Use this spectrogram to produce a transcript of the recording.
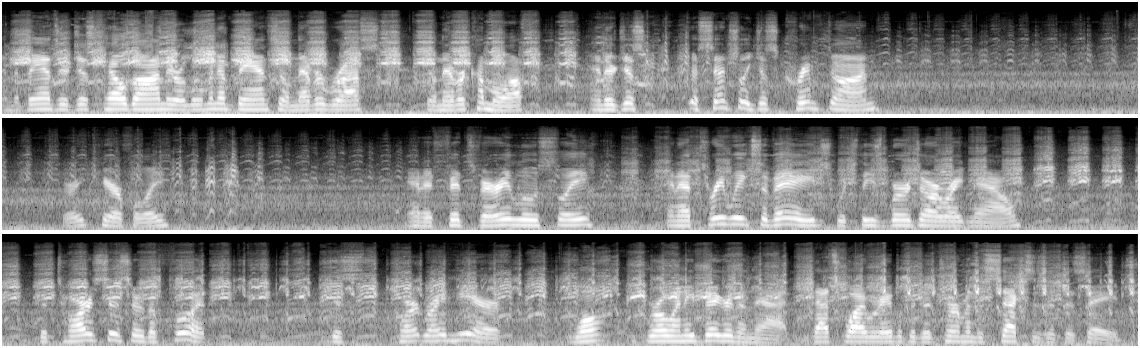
And the bands are just held on. They're aluminum bands. They'll never rust. They'll never come off. And they're just essentially just crimped on very carefully. And it fits very loosely. And at three weeks of age, which these birds are right now, the tarsus or the foot this part right here won't grow any bigger than that. That's why we're able to determine the sexes at this age.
